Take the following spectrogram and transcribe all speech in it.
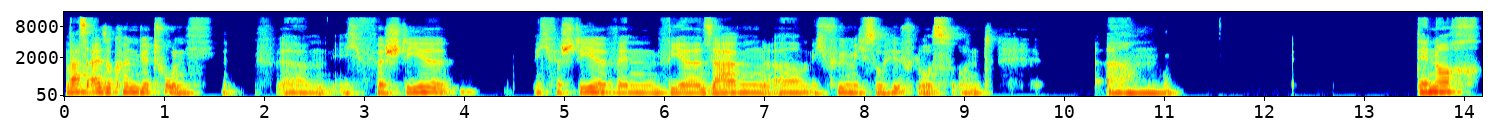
Was also können wir tun? Ähm, ich verstehe, ich verstehe, wenn wir sagen, ähm, ich fühle mich so hilflos und ähm, dennoch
